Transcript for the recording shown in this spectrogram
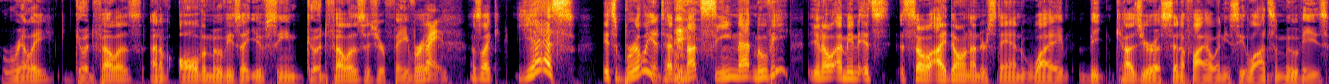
Really? Goodfellas? Out of all the movies that you've seen, Goodfellas is your favorite? Right. I was like, Yes, it's brilliant. Have you not seen that movie? You know, I mean, it's so I don't understand why, because you're a cinephile and you see lots of movies,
